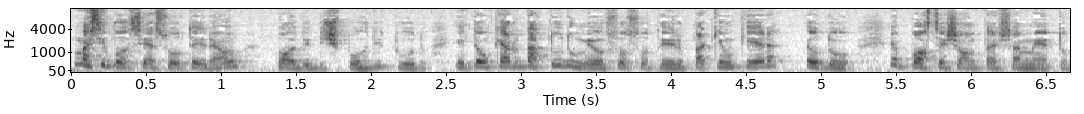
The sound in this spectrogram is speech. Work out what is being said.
Mas se você é solteirão, pode dispor de tudo. Então eu quero dar tudo meu. Eu sou solteiro. Para quem eu queira, eu dou. Eu posso deixar um testamento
